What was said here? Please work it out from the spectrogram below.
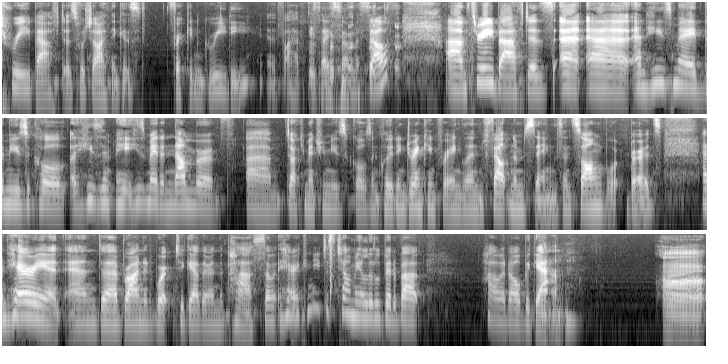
three BAFTAs, which I think is frickin' greedy, if I have to say so myself. Um, three BAFTAs, uh, uh, and he's made the musical. Uh, he's he's made a number of um, documentary musicals, including Drinking for England, Feltham Sings, and Songbirds. And Harry and, and uh, Brian had worked together in the past. So, Harry, can you just tell me a little bit about how it all began? Uh,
